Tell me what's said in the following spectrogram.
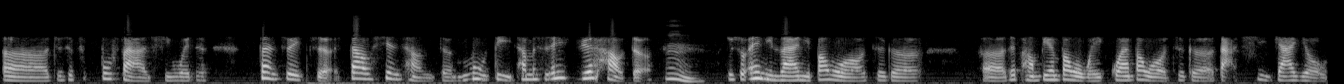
呃，就是不法行为的。犯罪者到现场的目的，他们是哎约好的，嗯，就说哎你来，你帮我这个呃在旁边帮我围观，帮我这个打气加油。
